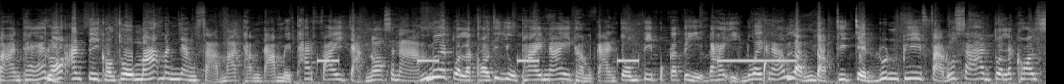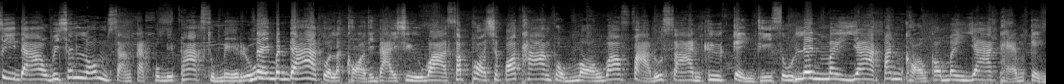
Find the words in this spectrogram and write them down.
บานแทนเพราะอันติของโทมะมันยังสามารถทำดาเมจธาตุไฟจากนอกสนาม เมื่อตัวละครที่อยู่ภายในทำการโจมตีปกติได้อีกด้วยครับลำดับที่ 7 รุ่นพี่ฟารุซานตัวละคร 4 ดาว วิชั่นลม สังกัดภูมิภาคสุเมรุ ในบรรดาตัวละครที่ได้ชื่อว่าซัพพอร์ตเฉพาะทางผมมองว่าฟารุซานคือเก่งที่สุดเล่นไม่ยากปั้นของก็ไม่ยากแถมเก่ง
